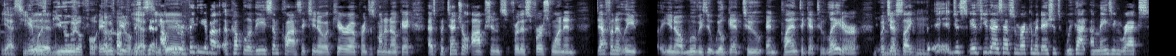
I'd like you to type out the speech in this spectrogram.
yes, you did. it was beautiful. It was beautiful. Yes, said, you I- we were thinking about a couple of these, some classics, you know, Akira, Princess Mononoke, as potential options for this first one, and definitely, you know, movies that we'll get to and plan to get to later. But just like, Mhm. eh, just if you guys have some recommendations, we got amazing Rex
